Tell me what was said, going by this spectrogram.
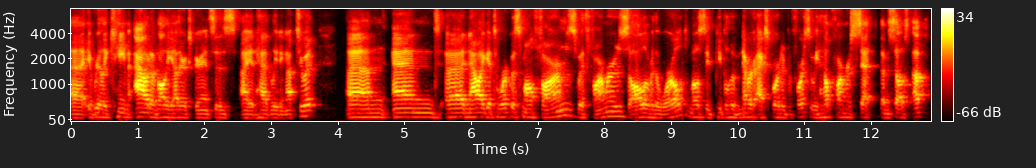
Uh, it really came out of all the other experiences I had had leading up to it. Um, and uh, now I get to work with small farms, with farmers all over the world, mostly people who've never exported before. So we help farmers set themselves up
